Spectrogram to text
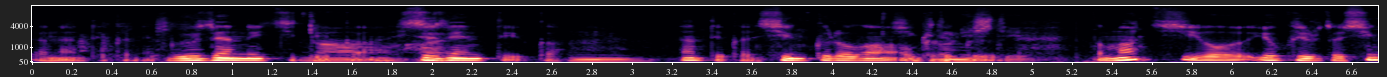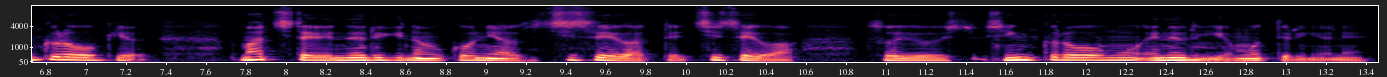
なんていうかね偶然の一致っていうか必然っていうか、うん。なんていうかシンクロが起きてくる。マッチをよく知るとシンクロが起きる。マッチというエネルギーの向こうには知性があって知性はそういうシンクロをもエネルギーを持ってるんよね、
